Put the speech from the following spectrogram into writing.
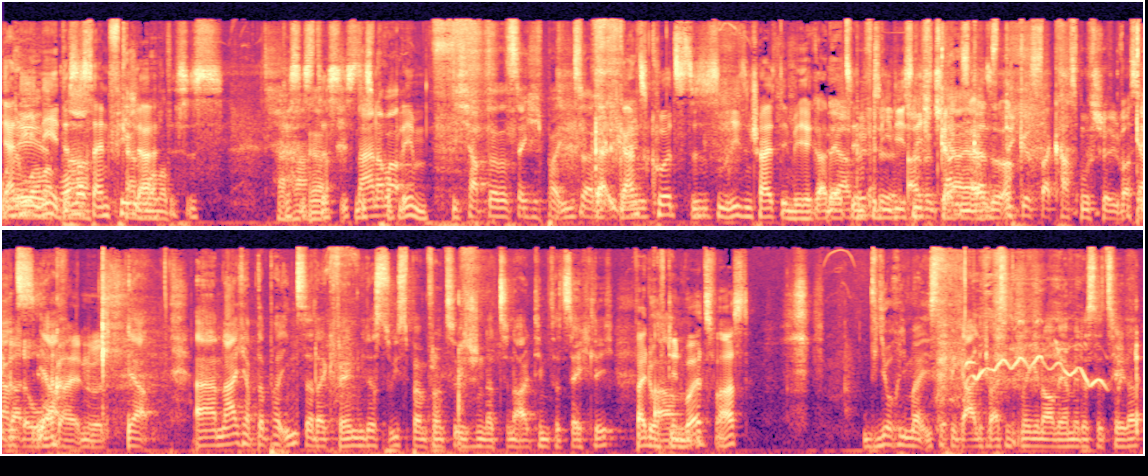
Ja, nee, nee, das ist ein Fehler. Das ist das, ist, Ja. das, ist Nein, das aber Problem. Ich habe da tatsächlich ein paar Insider. Ja, ganz kurz, das ist ein Riesenscheiß, den wir hier gerade erzählen, für die, die es also nicht ganz, kennen. ganz Also, dickes Sarkasmusschild, was hier Ganz- gerade ja. hochgehalten wird. Ja, ähm, nein, ich habe da ein paar Insider-Quellen, wie das so ist beim französischen Nationalteam tatsächlich. weil du auf den Ähm, Worlds warst. Wie auch immer, ist doch egal, ich weiß nicht mehr genau, wer mir das erzählt hat.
